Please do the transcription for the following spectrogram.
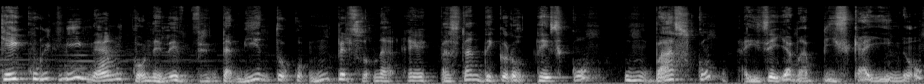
que culminan con el enfrentamiento con un personaje bastante grotesco, un vasco, ahí se llama Vizcaíno,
